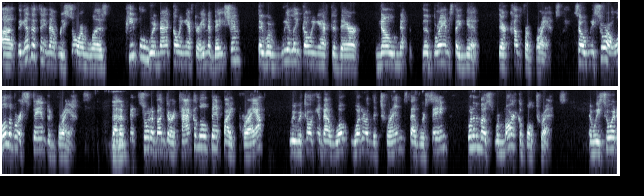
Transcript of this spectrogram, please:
Uh, the other thing that we saw was people were not going after innovation; they were really going after their known the brands they knew, their comfort brands. So we saw all of our standard brands that have been sort of under attack a little bit by craft. We were talking about what what are the trends that we're seeing. One of the most remarkable trends, and we saw it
